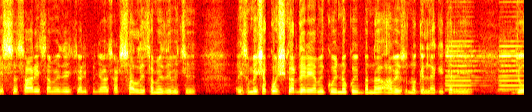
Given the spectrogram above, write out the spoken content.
ਇਸ ਸਾਰੇ ਸਮੇਂ ਦੇ 40 50 60 ਸਾਲ ਦੇ ਸਮੇਂ ਦੇ ਵਿੱਚ, ਅਸੀਂ ਹਮੇਸ਼ਾ ਕੋਸ਼ਿਸ਼ ਕਰਦੇ ਰਹੇ ਹਾਂ ਵੀ ਕੋਈ ਨਾ ਕੋਈ ਬੰਦਾ ਆਵੇ, ਉਸ ਨੂੰ ਅੱਗੇ ਲੈ ਕੇ ਚੱਲੀਏ। ਜੋ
